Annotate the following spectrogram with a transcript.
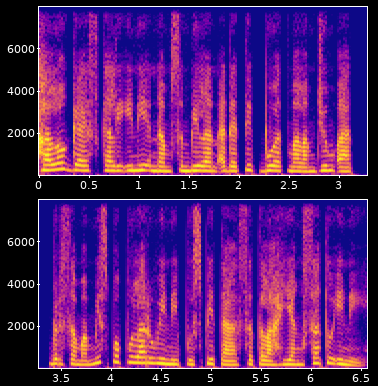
Halo guys, kali ini 69 ada tip buat malam Jumat, bersama Miss Popular Winnie Puspita setelah yang satu ini.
